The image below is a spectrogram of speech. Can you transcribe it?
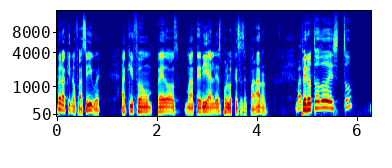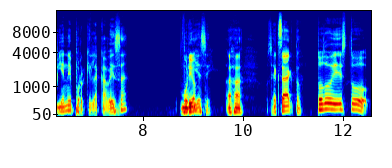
Pero aquí no fue así, güey. Aquí fue un pedos materiales por lo que se separaron. bueno, Pero todo esto viene porque la cabeza Murió. fallece. Ajá. O sea, Exacto. todo esto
